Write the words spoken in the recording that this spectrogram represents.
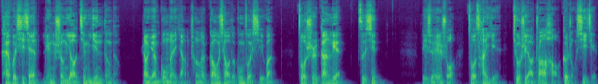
开会期间铃声要静音等等。让员工们养成了高效的工作习惯，做事干练、自信。李学林说：“做餐饮就是要抓好各种细节。”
